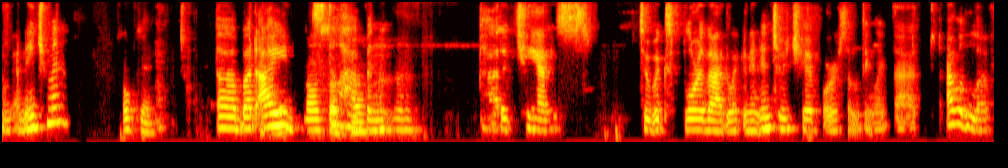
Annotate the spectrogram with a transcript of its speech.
management. Okay. Uh, but I still haven't had a chance to explore that, like in an internship or something like that. I would love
